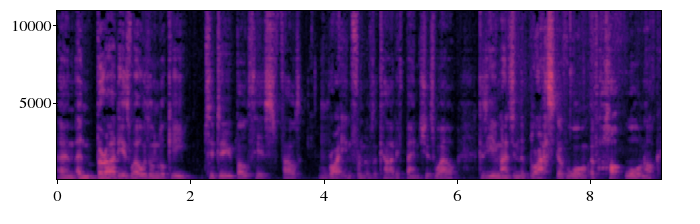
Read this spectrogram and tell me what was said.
Um, and Berardi as well was unlucky to do both his fouls right in front of the Cardiff bench as well. Because you imagine the blast of war- of hot Warnock,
